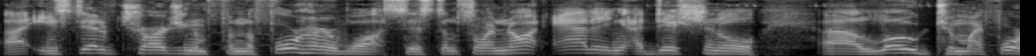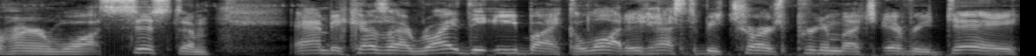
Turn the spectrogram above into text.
Uh, instead of charging them from the 400 watt system. So I'm not adding additional uh, load to my 400 watt system. And because I ride the e-bike a lot, it has to be charged pretty much every day.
